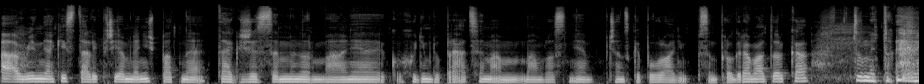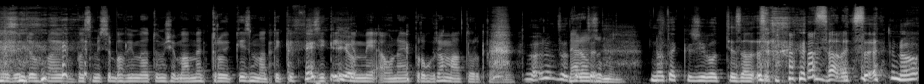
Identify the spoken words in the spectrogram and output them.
a mít nějaký stálý příjem není špatné, takže jsem normálně, jako chodím do práce, mám, mám vlastně občanské povolání, jsem programátorka. To mi taky nejde. Vůbec my se bavíme o tom, že máme trojky z matiky, fyziky, chemie a ona je programátorka. No, no, to, Nerozumím. To, no tak život tě za, zanese no.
